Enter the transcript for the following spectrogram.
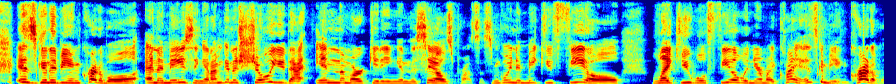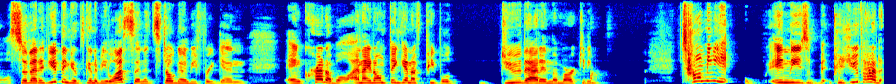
is going to be incredible and amazing. And I'm going to show you that in the marketing and the sales process. I'm going to make you feel like you will feel when you're my client. It's going to be incredible. So that if you think it's going to be less than, it's still going to be freaking incredible. And I don't think enough people do that in the marketing. Tell me in these, because you've had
